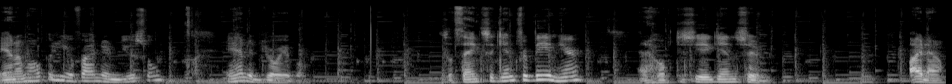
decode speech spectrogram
and I'm hoping you'll find them useful and enjoyable. So thanks again for being here, and I hope to see you again soon. Bye now.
